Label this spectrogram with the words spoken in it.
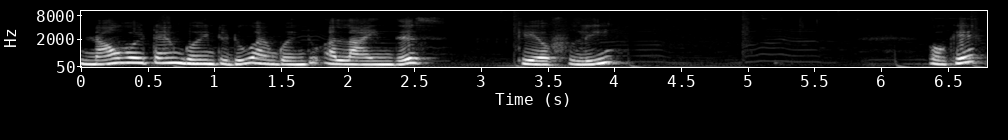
now what I'm going to do I'm going to align this carefully. Okay.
